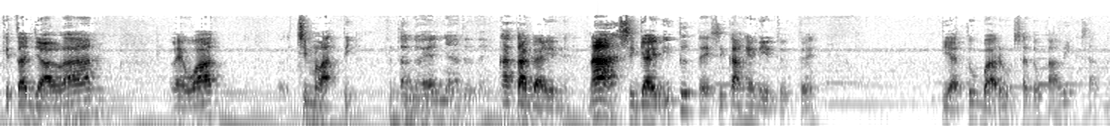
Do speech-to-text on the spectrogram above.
Kita jalan lewat Cimelati kita gaetnya tuh teh kata guide nah si guide itu teh si Kang Hendy itu teh dia tuh baru satu kali ke sana.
